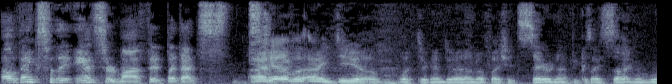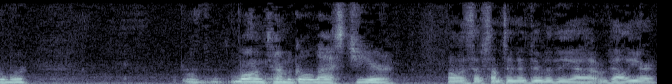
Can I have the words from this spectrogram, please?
"Oh, thanks for the answer, Moffat," but that's. I have an idea of what they're going to do. I don't know if I should say or not because I saw it in a rumor a long time ago last year. Oh, does it have something to do with the uh, Valeyard?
